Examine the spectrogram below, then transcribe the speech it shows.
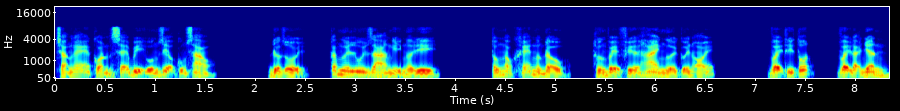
chẳng lẽ còn sẽ bị uống rượu cũng sao? Được rồi, các ngươi lui ra nghỉ ngơi đi. Tống ngọc khẽ ngẩng đầu, hướng về phía hai người cười nói. Vậy thì tốt, vậy đại nhân,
